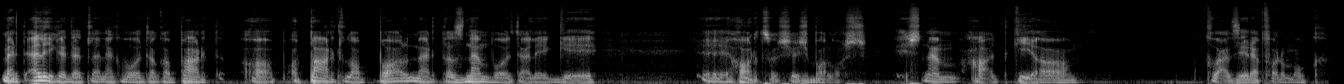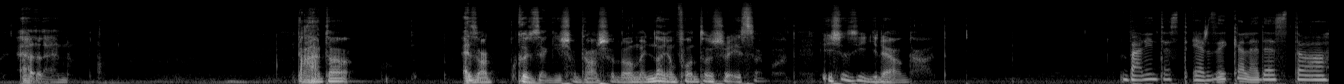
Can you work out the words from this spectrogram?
mert elégedetlenek voltak a, párt, a, a pártlappal, mert az nem volt eléggé eh, harcos és balos, és nem állt ki a kvázi reformok ellen. Tehát a, ez a közeg is a társadalom egy nagyon fontos része volt. És ez így reagált. Bálint, ezt érzékeled, ezt a,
